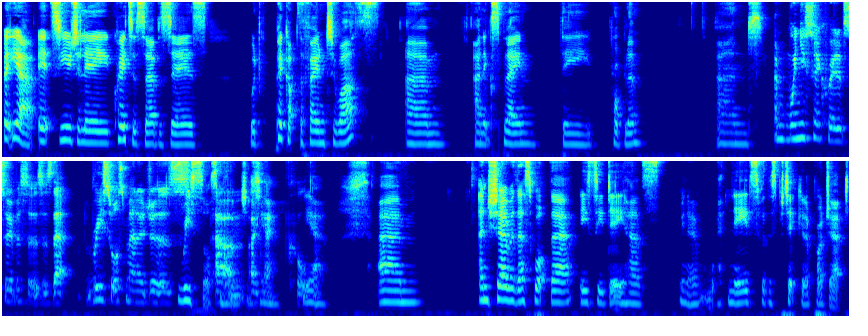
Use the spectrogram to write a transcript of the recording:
but yeah, it's usually creative services would pick up the phone to us um, and explain the problem and And when you say creative services, is that resource managers? resource Um, managers. okay, yeah. cool. Yeah. Um, and share with us what their ECD has, you know, needs for this particular project.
